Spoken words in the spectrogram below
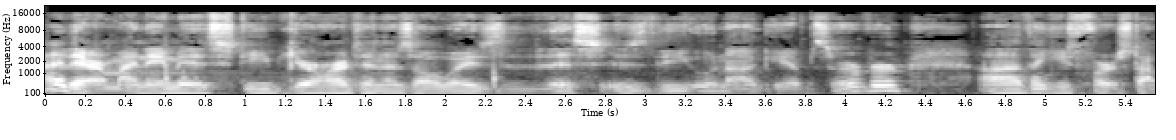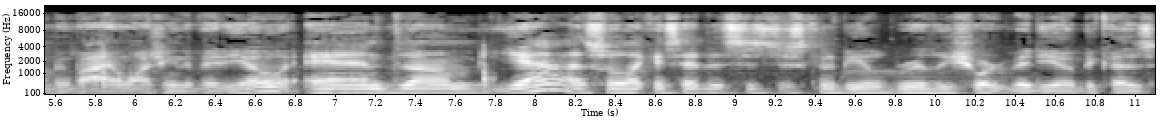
Hi there, my name is Steve Gerhardt, and as always, this is the Unagi Observer. Uh, thank you for stopping by and watching the video. And um, yeah, so like I said, this is just going to be a really short video because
